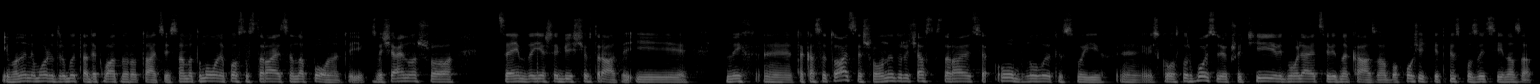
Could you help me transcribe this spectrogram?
і вони не можуть зробити адекватну ротацію. Саме тому вони просто стараються наповнити їх. Звичайно, що це їм дає ще більші втрати. І в них е, така ситуація, що вони дуже часто стараються обнулити своїх е, військовослужбовців, якщо ті відмовляються від наказу або хочуть піти з позиції назад.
